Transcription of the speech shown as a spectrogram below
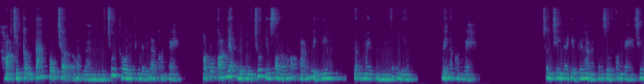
họ chỉ cộng tác hỗ trợ hoặc là một chút thôi thì đấy là con ghẻ họ cũng có nhận được một chút nhưng sau đó họ phá hủy đi vận may của mình rất nhiều đấy là con ghẻ Xuân Trinh đã hiểu thế nào là con ruột con ghẻ chưa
